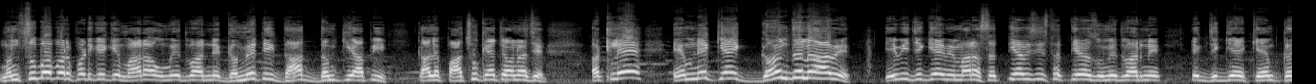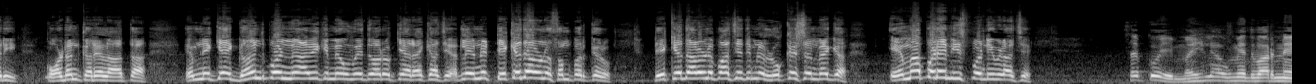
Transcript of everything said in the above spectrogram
મનસૂબા પર પડી ગઈ કે મારા ઉમેદવારને ગમે તે ધાક ધમકી આપી કાલે પાછું ખેંચવાના છે. એટલે એમને ક્યાંય ગંધ ન આવે એવી જગ્યાએ મેં મારા સત્યાવીસી સત્યાવીસ ઉમેદવારને એક જગ્યાએ કેમ્પ કરી કોર્ડન કરેલા હતા. એમને ક્યાંય ગંધ પણ ન આવી કે મેં ઉમેદવારો ક્યાં રાખ્યા છે. એટલે એમને ટેકેદારોનો સંપર્ક કર્યો. ટેકેદારોને પાસેથી તેમને લોકેશન માંગ્યા એમાં પણ એ નિષ્ફળ નીવડ્યા છે. સાહેબ કોઈ મહિલા ઉમેદવારને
